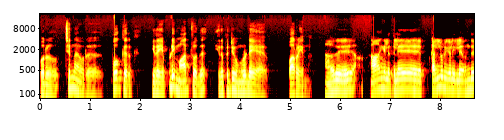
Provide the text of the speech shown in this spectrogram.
ஒரு சின்ன ஒரு போக்கு இருக்கு இதை எப்படி மாற்றுவது இதை பற்றி உங்களுடைய பார்வை என்ன அதாவது ஆங்கிலத்திலே கல்லூரிகளிலே வந்து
